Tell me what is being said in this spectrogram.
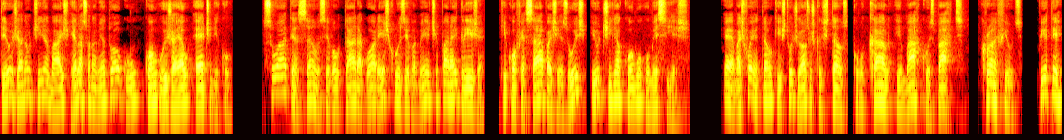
Deus já não tinha mais relacionamento algum com o Israel étnico. Sua atenção se voltara agora exclusivamente para a Igreja, que confessava Jesus e o tinha como o Messias. É, mas foi então que estudiosos cristãos como Karl e Marcus Barth, Cranfield, Peter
